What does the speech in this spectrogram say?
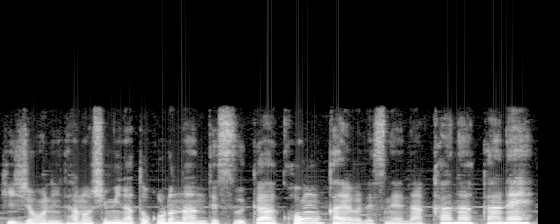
非常に楽しみなところなんですが、今回はですね、なかなかね、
